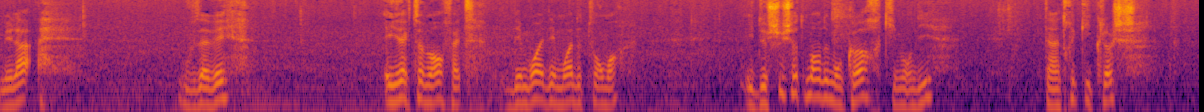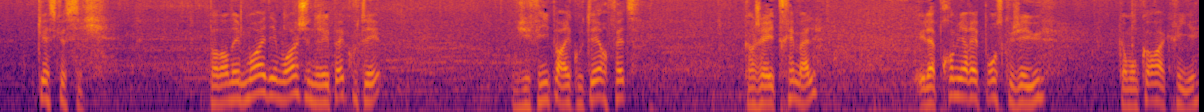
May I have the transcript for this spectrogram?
Mais là, vous avez exactement en fait des mois et des mois de tourments et de chuchotements de mon corps qui m'ont dit T'as un truc qui cloche, qu'est-ce que c'est? Pendant des mois et des mois, je ne l'ai pas écouté. J'ai fini par écouter en fait quand j'allais très mal. Et la première réponse que j'ai eue, quand mon corps a crié,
